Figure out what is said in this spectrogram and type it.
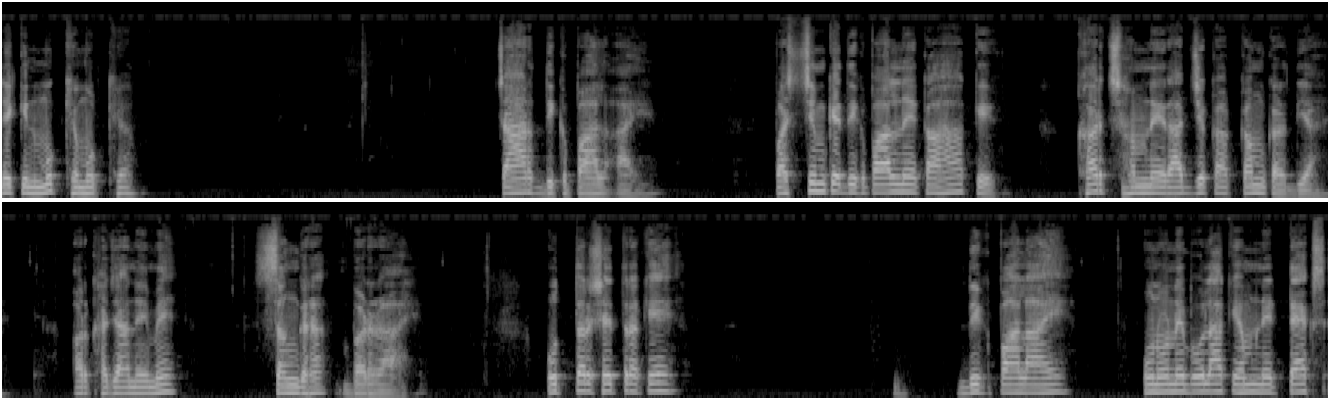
लेकिन मुख्य मुख्य चार दिक्पाल आए। पश्चिम के दिक्पाल ने कहा कि खर्च हमने राज्य का कम कर दिया है और खजाने में संग्रह बढ़ रहा है। उत्तर क्षेत्र के दिक्पाल आए उन्होंने बोला कि हमने टैक्स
